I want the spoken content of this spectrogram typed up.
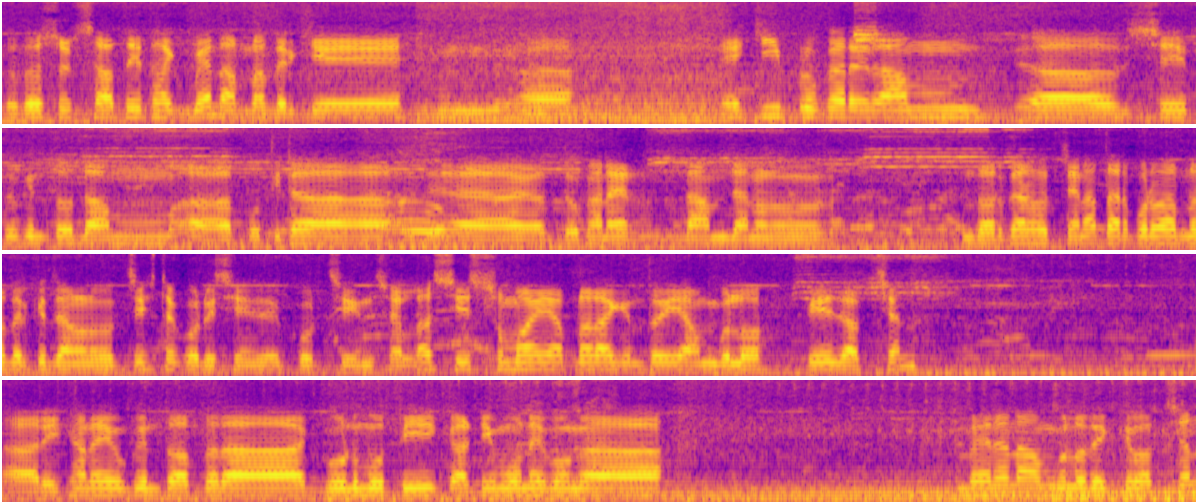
তো দর্শক, সাথেই থাকবেন। আপনাদেরকে একই প্রকারের আম সেহেতু কিন্তু দাম প্রতিটা দোকানের দাম জানানোর দরকার হচ্ছে না। তারপরেও আপনাদেরকে জানানোর চেষ্টা করেছি, করছি ইনশাল্লাহ। শেষ সময় আপনারা কিন্তু এই আমগুলো পেয়ে যাচ্ছেন। আর এখানেও কিন্তু আপনারা গুড়মতি, কাটিমন এবং ব্যানানা আমগুলো দেখতে পাচ্ছেন।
